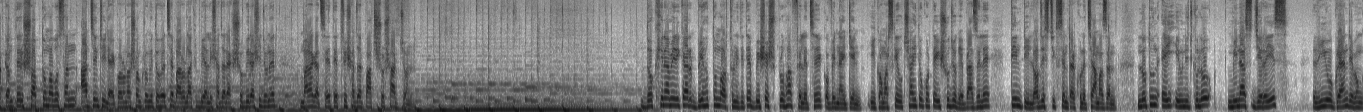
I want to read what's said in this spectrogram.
আক্রান্তের সপ্তম অবস্থান আর্জেন্টিনায়। করোনা সংক্রমিত হয়েছে বারো লাখ বিয়াল্লিশ হাজার একশো বিরাশি জনের। মারা গেছে তেত্রিশ হাজার পাঁচশো ষাট জন। দক্ষিণ আমেরিকার বৃহত্তম অর্থনীতিতে বিশেষ প্রভাব ফেলেছে কোভিড নাইন্টিন। ই কমার্সকে উৎসাহিত করতে এই সুযোগে ব্রাজিলে তিনটি লজিস্টিক সেন্টার খুলেছে আমাজন। নতুন এই ইউনিটগুলো মিনাস জেরেইস রিও গ্র্যান্ড এবং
